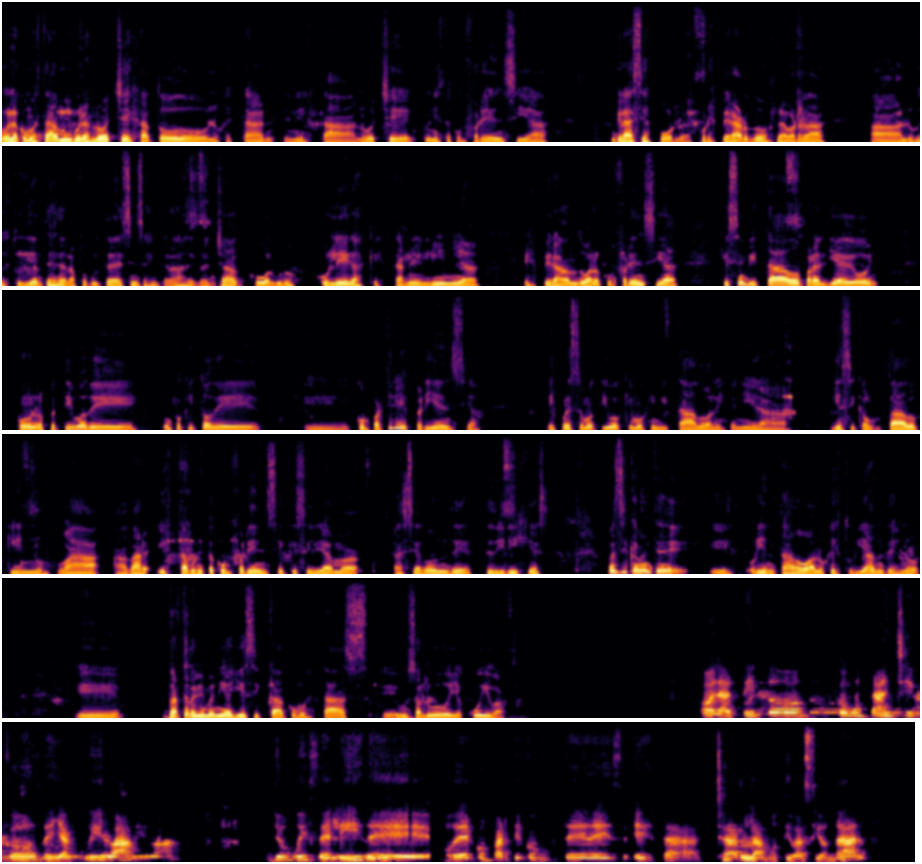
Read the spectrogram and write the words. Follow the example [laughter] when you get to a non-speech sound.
Hola, ¿cómo están? Muy buenas noches a todos los que están en esta noche, en esta conferencia. Gracias por, por esperarnos, la verdad, a los estudiantes de la Facultad de Ciencias Integradas de Gran Chaco, algunos colegas que están en línea esperando a la conferencia, que se ha invitado para el día de hoy con el objetivo de un poquito de eh, compartir experiencia. Es por ese motivo que hemos invitado a la ingeniera Jessica Hurtado, que nos va a dar esta bonita conferencia que se llama ¿Hacia dónde te diriges? Básicamente eh, orientado a los estudiantes, ¿no? Eh, darte la bienvenida, Jessica, ¿cómo estás? Eh, un saludo de Yacuiba. Hola, Tito. ¿Cómo están, chicos de Yacuiba? Yo muy feliz de poder compartir con ustedes esta charla motivacional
